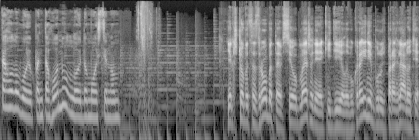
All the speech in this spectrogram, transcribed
та головою Пентагону Ллойдом Остіном. Якщо ви це зробите, всі обмеження, які діяли в Україні, будуть переглянуті.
